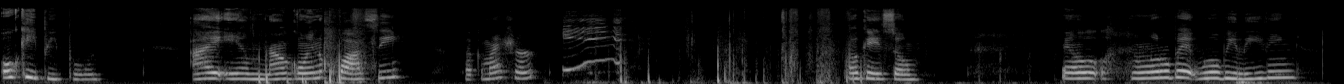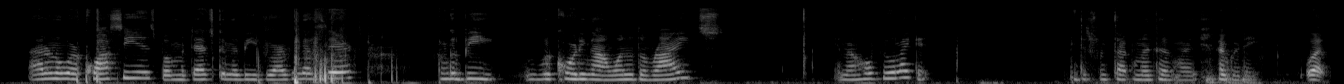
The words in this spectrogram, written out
Okay, people. I am now going to Quassy. Look at my shirt. Okay, so in a, little bit we'll be leaving. I don't know where Quassy is, but my dad's gonna be driving us there. I'm gonna be recording on one of the rides, and I hope you'll like it. This from Tuck My Tuck My Every Day. What,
